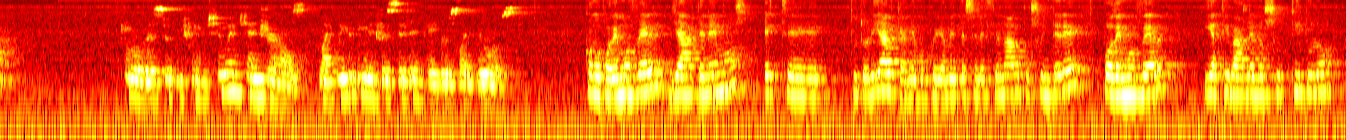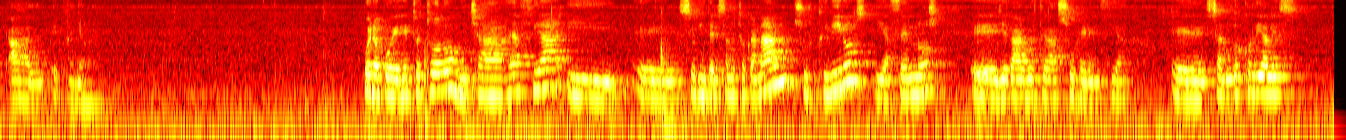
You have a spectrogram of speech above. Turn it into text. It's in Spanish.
Como podemos ver, ya tenemos este tutorial que habíamos previamente seleccionado por su interés, podemos ver y activarle los subtítulos al español. Bueno, pues esto es todo, muchas gracias y eh, si os interesa nuestro canal, suscribiros y hacernos eh, llegar vuestras sugerencias. Eh, saludos cordiales.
